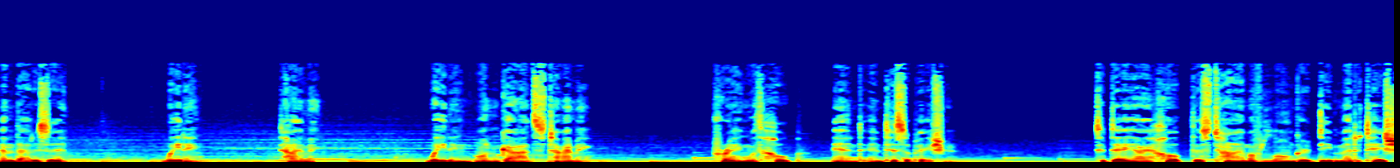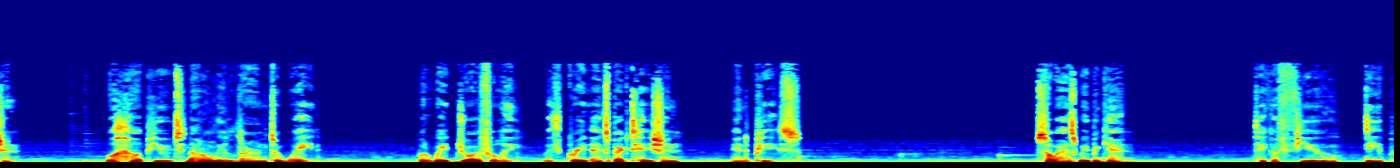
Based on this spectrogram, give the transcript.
And that is it. Waiting, timing, waiting on God's timing, praying with hope and anticipation. Today, I hope this time of longer, deep meditation will help you to not only learn to wait, but wait joyfully with great expectation and peace. So, as we begin, take a few deep,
